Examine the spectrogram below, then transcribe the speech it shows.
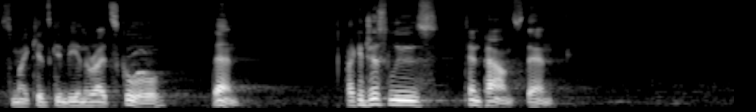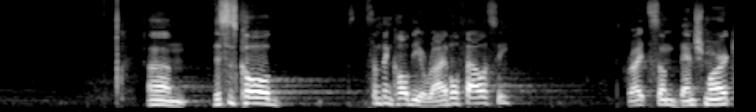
so my kids can be in the right school, then. If I could just lose 10 pounds, then. Um, this is called something called the arrival fallacy, right? Some benchmark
